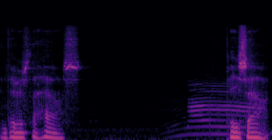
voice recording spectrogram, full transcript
And there's the house. Peace out.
